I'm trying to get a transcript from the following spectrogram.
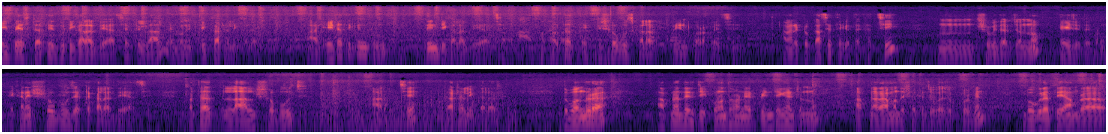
এই পেজটাতে দুটি কালার দেওয়া আছে, একটি লাল এবং একটি কাঠালি কালার। আর এটাতে কিন্তু তিনটি কালার দেওয়া আছে। অর্থাৎ একটি সবুজ কালার প্রিন্ট করা হয়েছে। আমার একটু কাছে থেকে দেখাচ্ছি সুবিধার জন্য। এই যে দেখুন, এখানে সবুজ একটা কালার দেওয়া আছে। অর্থাৎ লাল সবুজ আর হচ্ছে কাঠালি কালার। তো বন্ধুরা আপনাদের যে কোনো ধরনের প্রিন্টিংয়ের জন্য আপনারা আমাদের সাথে যোগাযোগ করবেন। বগুড়াতে আমরা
